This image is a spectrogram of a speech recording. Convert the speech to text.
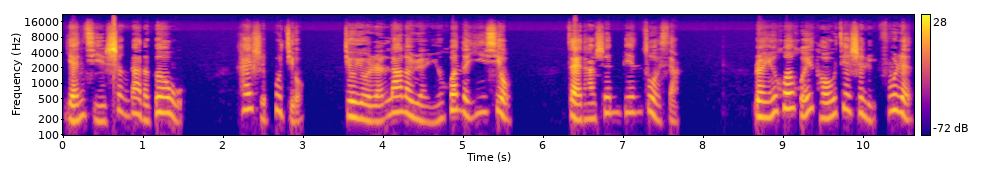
演起盛大的歌舞。开始不久，就有人拉了阮云欢的衣袖，在他身边坐下。阮云欢回头见是李夫人，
